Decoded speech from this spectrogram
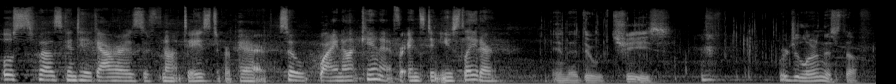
Well, spells can take hours, if not days, to prepare. So why not can it for instant use later? And that do with cheese. Where'd you learn this stuff?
